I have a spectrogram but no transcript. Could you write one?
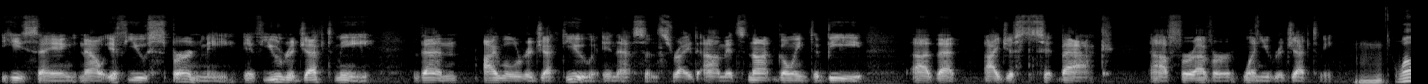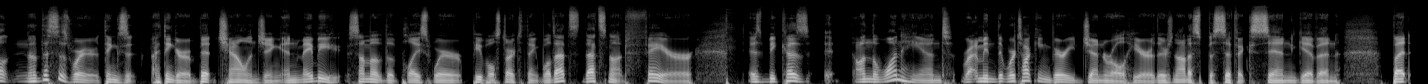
he's saying, now if you spurn me, if you reject me, then I will reject you in essence, right? Um, it's not going to be uh, that I just sit back uh, forever when you reject me. Mm, well, now this is where things I think are a bit challenging, and maybe some of the place where people start to think, well, that's that's not fair, is because eh, on the one hand, I mean, we're talking very general here. There's not a specific sin given, but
